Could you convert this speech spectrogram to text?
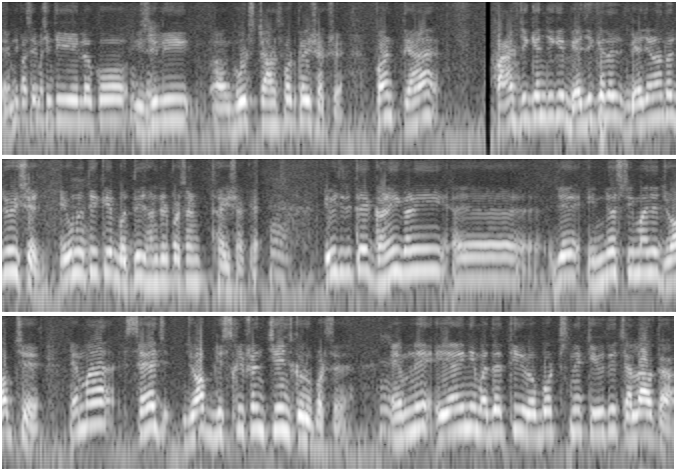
એમની પાસે મશીનથી એ લોકો ઇઝીલી ગુડ્સ ટ્રાન્સપોર્ટ કરી શકશે. પણ ત્યાં પાંચ જગ્યાની જગ્યાએ બે જગ્યાએ તો બે જણા તો જોઈશે જ. એવું નથી કે બધું જ હંડ્રેડ પર્સન્ટ થઈ શકે. એવી જ રીતે ઘણી ઘણી જે ઇન્ડસ્ટ્રીમાં જે જોબ છે એમાં સહેજ જોબ ડિસ્ક્રિપ્શન ચેન્જ કરવું પડશે. એમને એઆઈની મદદથી રોબોટ્સને કેવી રીતે ચલાવતા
